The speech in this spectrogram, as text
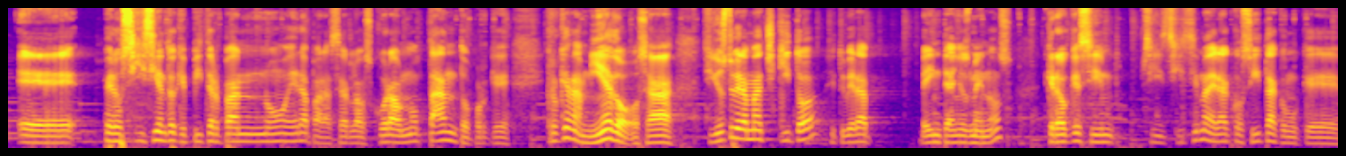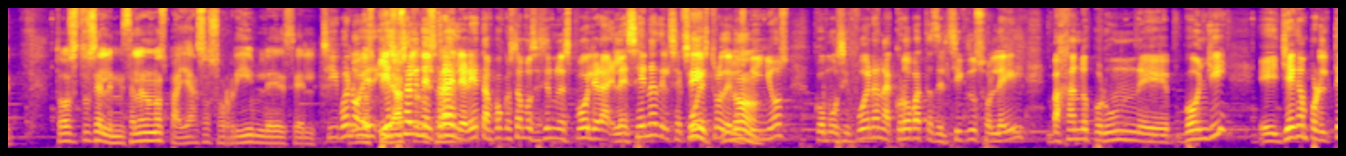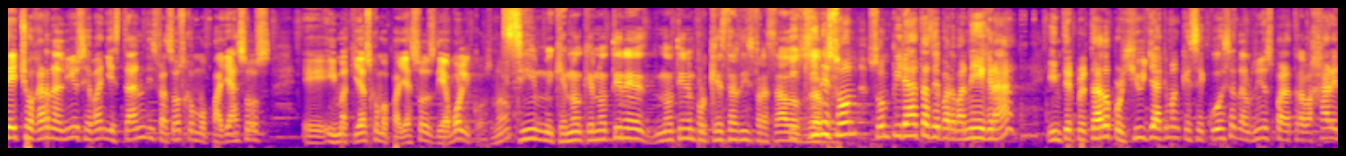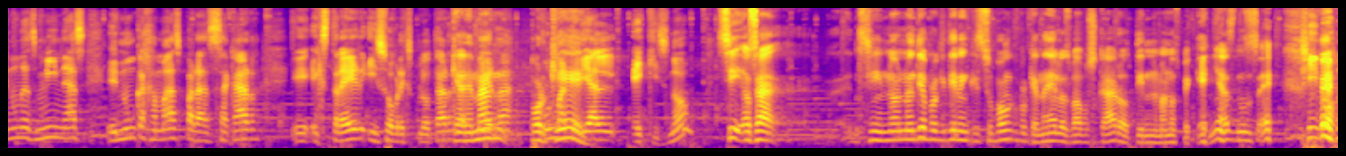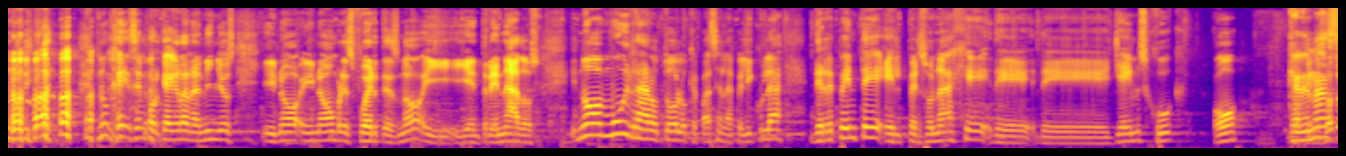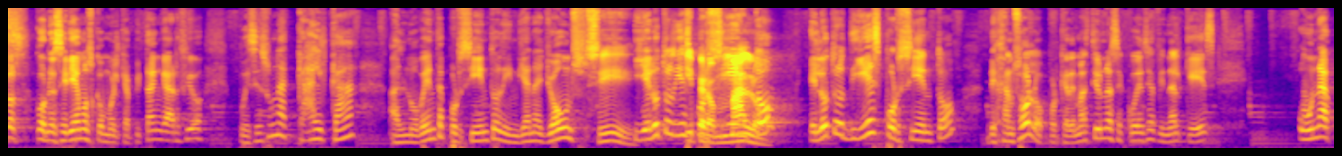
Eh, pero sí siento que Peter Pan no era para hacerla oscura o no tanto, porque creo que da miedo. O sea, si yo estuviera más chiquito, si tuviera 20 años menos, creo que sí, sí, sí, sí me daría cosita, como que todos estos me salen unos payasos horribles. El, Sí, bueno, los eh, y eso sale en el o sea, tráiler, ¿eh? Tampoco estamos haciendo un spoiler. La escena del secuestro Sí, de no. los niños, como si fueran acróbatas del Cirque du Soleil, bajando por un eh, bungee, eh, llegan por el techo, agarran al niño y se van y están disfrazados como payasos eh, y maquillados como payasos diabólicos, ¿no? Sí, que no, que no tiene, no tienen por qué estar ¿Y disfrazados. sea, quiénes son? Son piratas de Barba Negra, interpretado por Hugh Jackman, que secuestran a los niños para trabajar en unas minas, nunca jamás para sacar, eh, extraer y sobreexplotar de Que la además, tierra ¿por un qué? material X, ¿no? Sí, o sea, sí, no, no entiendo por qué tienen que, supongo que porque nadie los va a buscar o tienen manos pequeñas, no sé. Sí, no, no dicen- nunca dicen por qué agarran a niños y no, y no hombres fuertes, ¿no? Y, y entrenados. No, muy raro todo lo que pasa en la película. De repente el personaje de, de James Hook o Que además- nosotros conoceríamos como el Capitán Garfio, pues es una calca al 90% de Indiana Jones. Sí. Y el otro 10%, Y pero malo. el otro 10% de Han Solo, porque además tiene una secuencia final que es una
